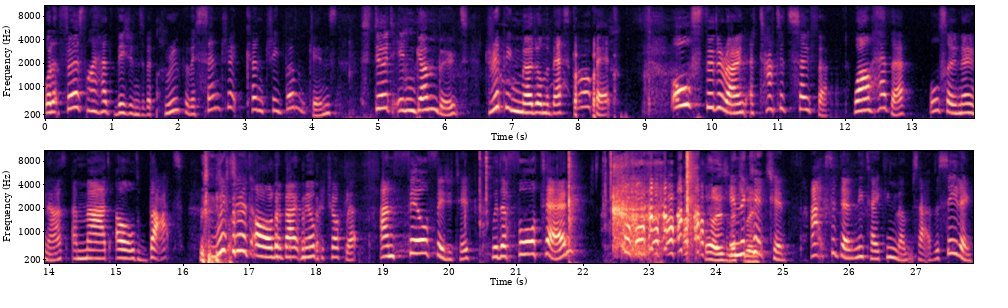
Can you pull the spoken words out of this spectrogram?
Well, at first I had visions of a group of eccentric country bumpkins stood in gumboots, dripping mud on the best carpet. All stood around a tattered sofa, while Heather, also known as a mad old bat, wittered on about milk or chocolate, and Phil fidgeted with a 410 Well, in the kitchen, accidentally taking lumps out of the ceiling.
